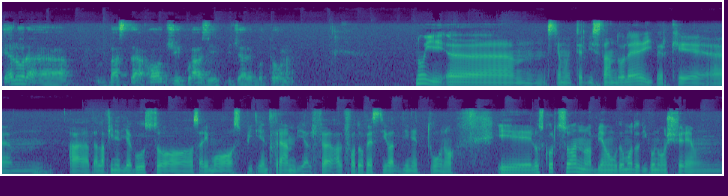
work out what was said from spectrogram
E allora basta oggi quasi pigiare il bottone. Noi ehm, stiamo intervistando lei perché ehm, a, alla fine di agosto saremo ospiti entrambi al, al Photo Festival di Nettuno e lo scorso anno abbiamo avuto modo di conoscere un,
